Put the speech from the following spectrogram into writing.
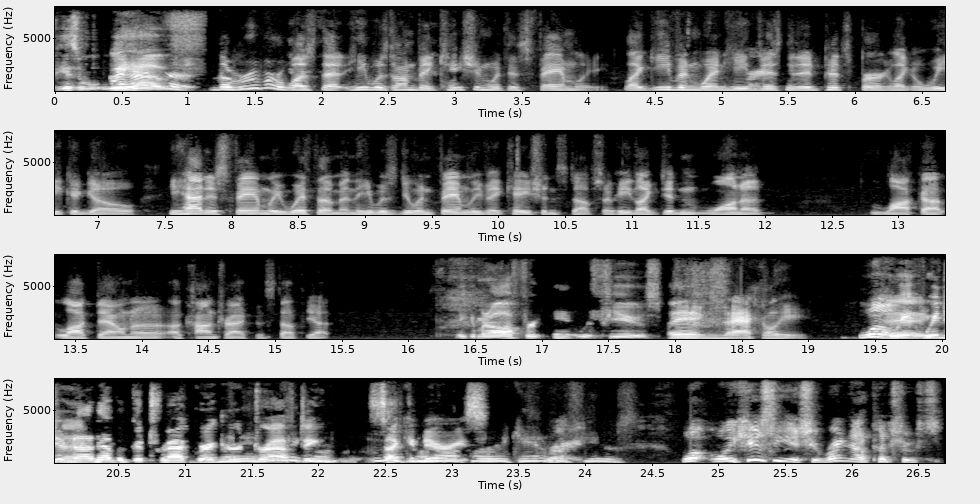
because we I have the, the rumor was that he was on vacation with his family. Like even when he Right. visited Pittsburgh like a week ago, he had his family with him, and he was doing family vacation stuff. So he like didn't want to lock up, lock down a, a contract and stuff yet. make him an offer he can't refuse. Exactly. Well, We, we do not have a good track record drafting secondaries. He can't Right. refuse. Well, well, here's the issue. Right now, Pittsburgh's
